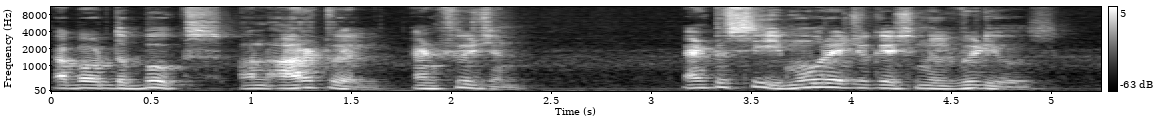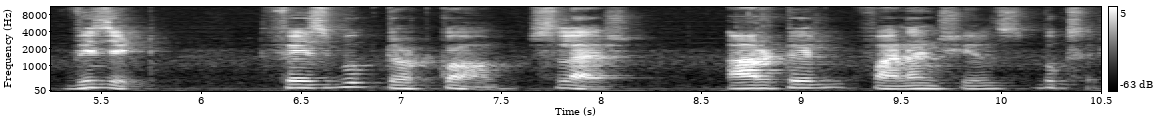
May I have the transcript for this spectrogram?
about the books on R12 and Fusion, and to see more educational videos, visit facebook.com slash R12 Financials Bookset.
